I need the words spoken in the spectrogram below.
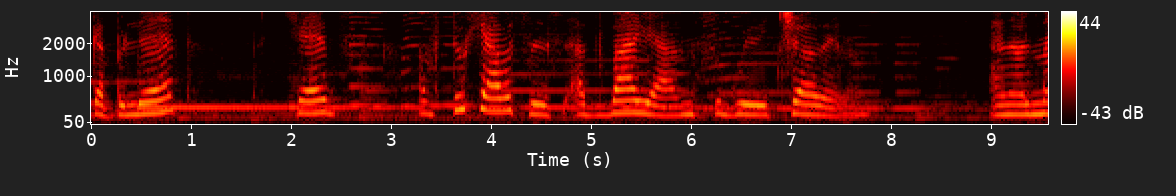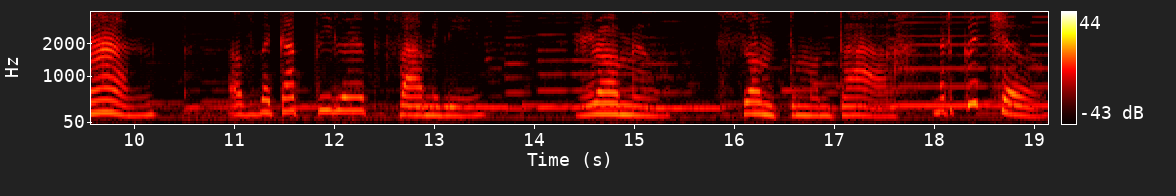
Capulet, heads of two houses at variance with each other. An old man of the Capulet family, Romeo, son to Montag, Mercutio,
